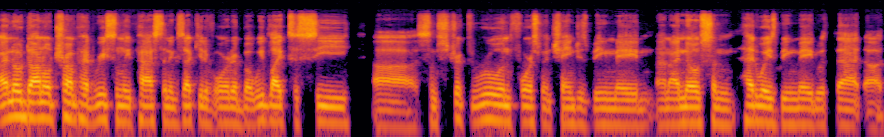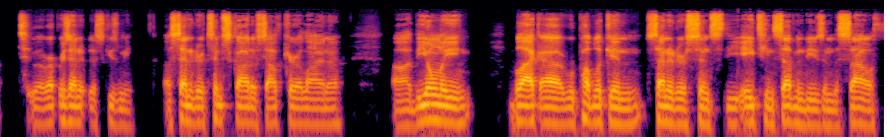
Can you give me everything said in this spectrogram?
I know Donald Trump had recently passed an executive order, but we'd like to see uh, some strict rule enforcement changes being made, and I know some headways being made with that. Uh, to, uh, Representative, excuse me, uh, Senator Tim Scott of South Carolina, uh, the only black Republican senator since the 1870s in the South,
